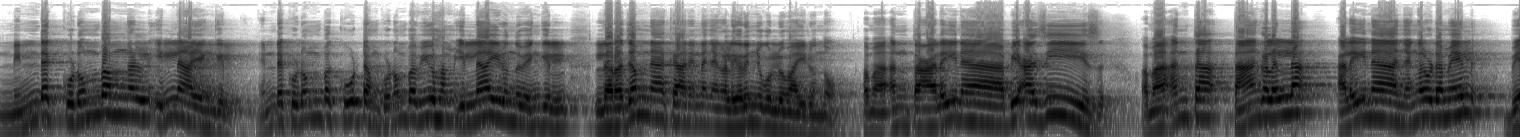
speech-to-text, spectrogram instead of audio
നിന്റെ കുടുംബങ്ങൾ ഇല്ല എങ്കിൽ നിന്റെ കുടുംബക്കൂട്ടം കുടുംബവ്യൂഹം ഇല്ലായിരുന്നുവെങ്കിൽ ലറജം നാക്കാൻ എന്നെ ഞങ്ങൾ എറിഞ്ഞുകൊള്ളുമായിരുന്നു. അന്ത താങ്കളല്ല അലൈന ഞങ്ങളുടെ മേൽ ബി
